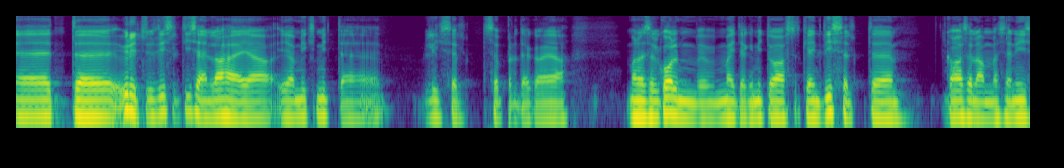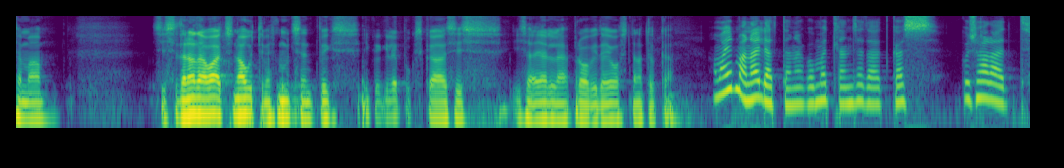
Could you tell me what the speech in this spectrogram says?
et äh, üritus lihtsalt ise on lahe ja, ja miks mitte lihtsalt sõpradega ja ma olen seal kolm, ma ei teagi, mitu aastat käinud lihtsalt äh, kaasa elamas ja niisama siis seda nädalavahetuse nautimist mõtlesin, et võiks ikkagi lõpuks ka siis ise jälle proovida joosta natuke. ma ilma naljata nagu mõtlen seda, et kas, kui sa oled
